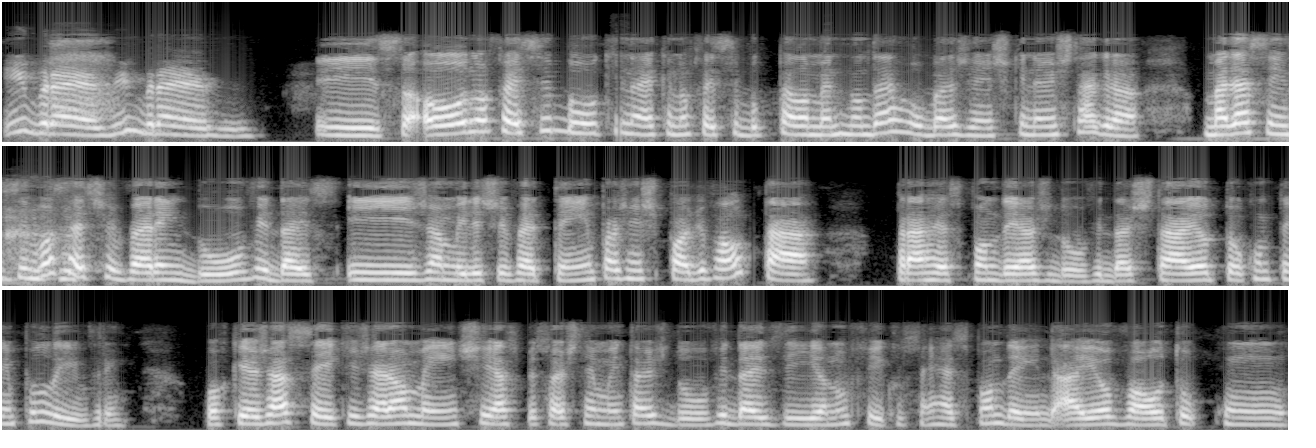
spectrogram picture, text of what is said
Em breve, em breve. Isso, ou no Facebook, né? Que no Facebook pelo menos não derruba a gente, que nem o Instagram. Mas assim, se vocês tiverem dúvidas e Jamile tiver tempo, a gente pode voltar para responder as dúvidas, tá? Eu tô com tempo livre. Porque eu já sei que geralmente as pessoas têm muitas dúvidas e eu não fico sem responder. Aí eu volto com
